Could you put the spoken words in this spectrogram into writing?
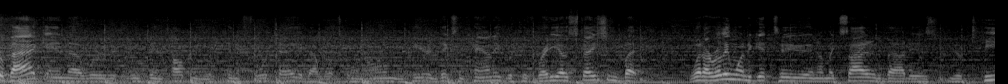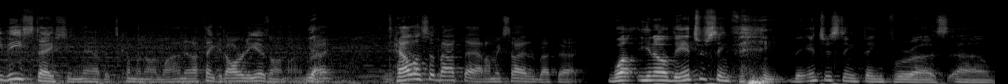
Were back, and uh, we're, we've been talking with Kenneth Forte about what's going on here in Dickson County with his radio station. But what I really want to get to, and I'm excited about, is your TV station now that's coming online, and I think it already is online, Yeah. right? Tell us about that. I'm excited about that. Well, you know, the interesting thing, the interesting thing for us um,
